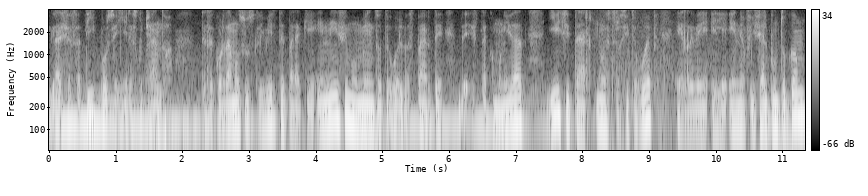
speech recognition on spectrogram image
Gracias a ti por seguir escuchando. Te recordamos suscribirte para que en ese momento te vuelvas parte de esta comunidad y visitar nuestro sitio web rdlnoficial.com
